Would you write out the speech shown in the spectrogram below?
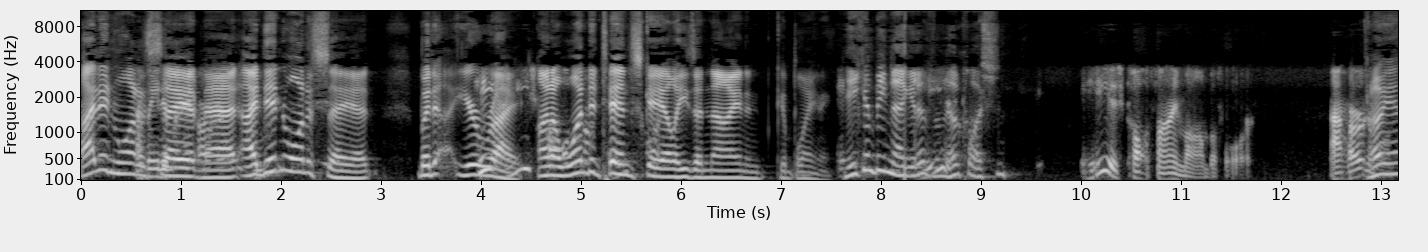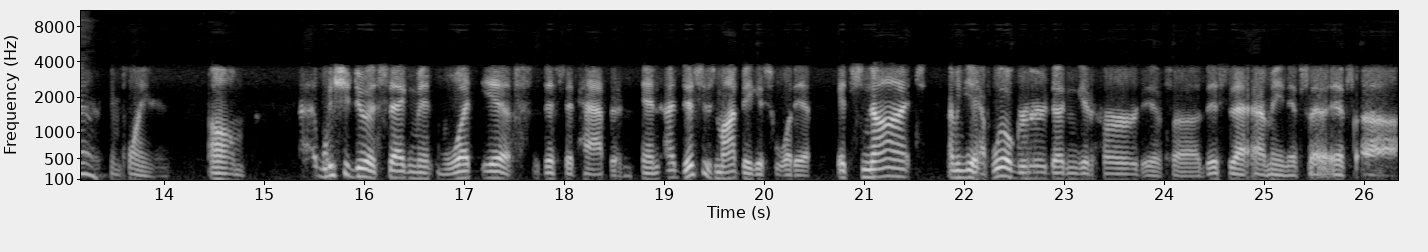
I didn't want I to mean, say it, Matt. I didn't want to say it, but uh, you're He- right. On a one to ten scale, he's a nine and complaining. He can be negative, He no is- question. He has called fine mom before. I heard him Oh, yeah. complaining. Um, we should do a segment. What if this had happened? And uh, this is my biggest what if. It's not. I mean, yeah, if Will Grier doesn't get hurt, if uh, this that, I mean, if uh, if uh,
